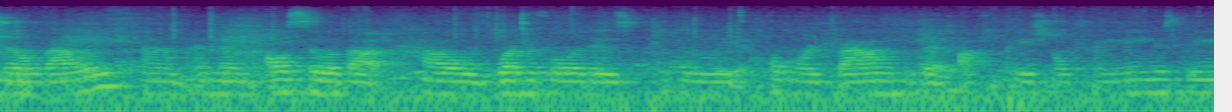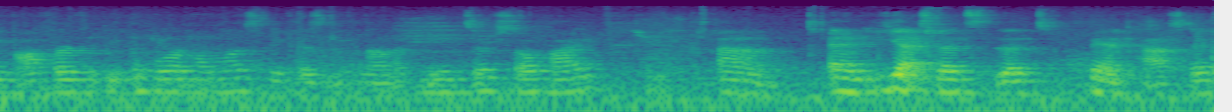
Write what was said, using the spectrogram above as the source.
Mill Valley, um, and then also about how wonderful it is, particularly at Homeward Bound, that occupational training is being offered for people who are homeless because economic needs are so high. Um, and yes, that's, that's fantastic.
